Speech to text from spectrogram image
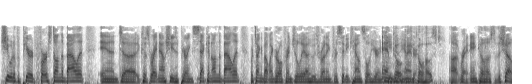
she would have appeared first on the ballot, and because right now she's appearing second on the ballot. We're talking about my girlfriend Julia, who's running for city council here in and, Keene, co- New Hampshire. and co-host. Uh, right, and co-host of the show.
